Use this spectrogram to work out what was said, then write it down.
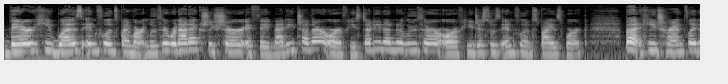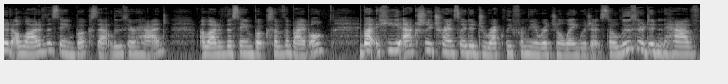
There, he was influenced by Martin Luther. We're not actually sure if they met each other or if he studied under Luther or if he just was influenced by his work. But he translated a lot of the same books that Luther had, a lot of the same books of the Bible. But he actually translated directly from the original languages. So Luther didn't have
